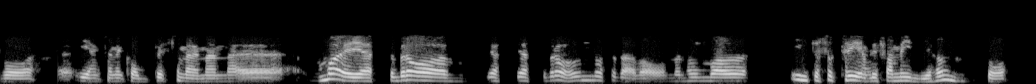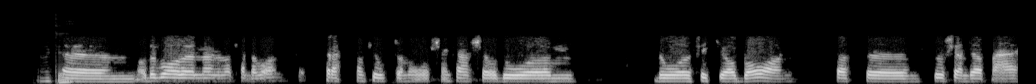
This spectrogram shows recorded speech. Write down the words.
var eh, egentligen en kompis till mig. Men eh, hon var en jättebra, jätte, jättebra hund och sådär var. Men hon var inte så trevlig familjehund. Så. Okej. Ehm, och det var när- vad kan det vara, 13-14 år sedan kanske. Och då, ehm, då fick jag barn. Så att, eh, då kände jag att nej,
